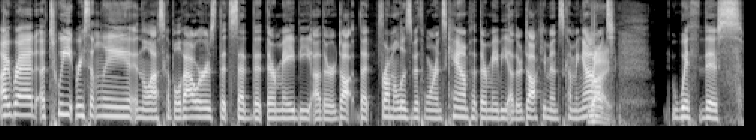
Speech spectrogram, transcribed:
I read a tweet recently in the last couple of hours that said that there may be other doc- that from Elizabeth Warren's camp that there may be other documents coming out Right. with this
